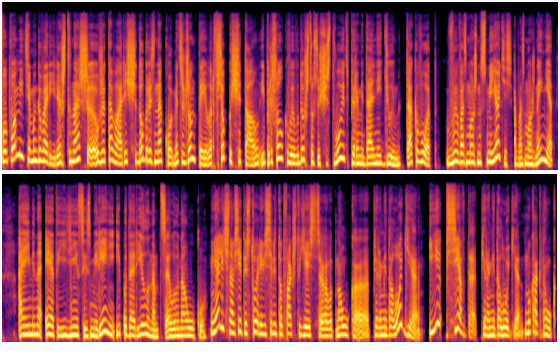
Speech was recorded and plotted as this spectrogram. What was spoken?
Вы помните, мы говорили, что наш э, уже товарищ, добрый знакомец Джон Тейлор все посчитал и пришел к выводу, что существует пирамидальный дюйм. Так вот, вы, возможно, смеетесь, а возможно и нет. А именно эта единица измерений и подарила нам целую науку. Меня лично во всей этой истории веселит тот факт, что есть э, вот наука пирамидология и псевдопирамидология. Ну как наука?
